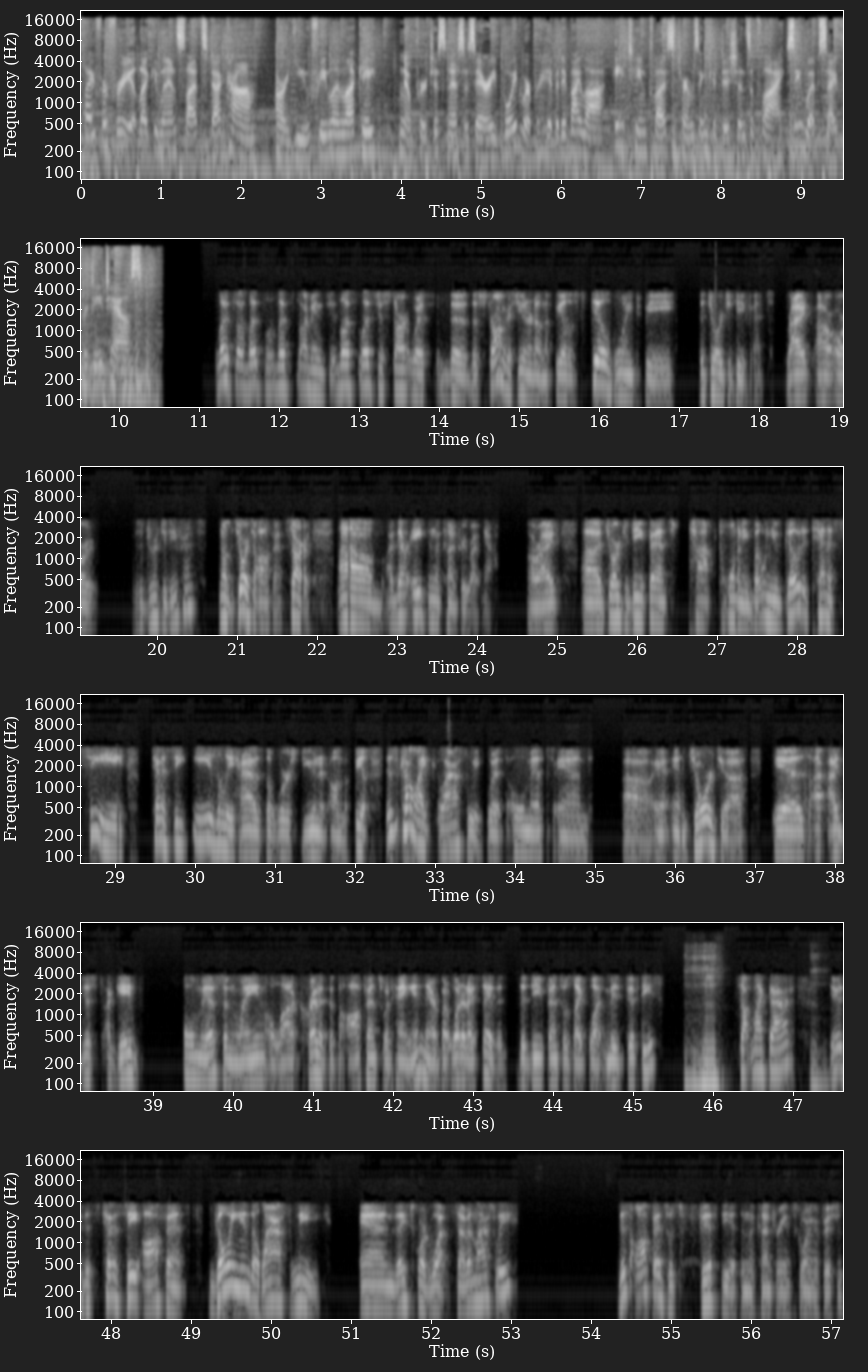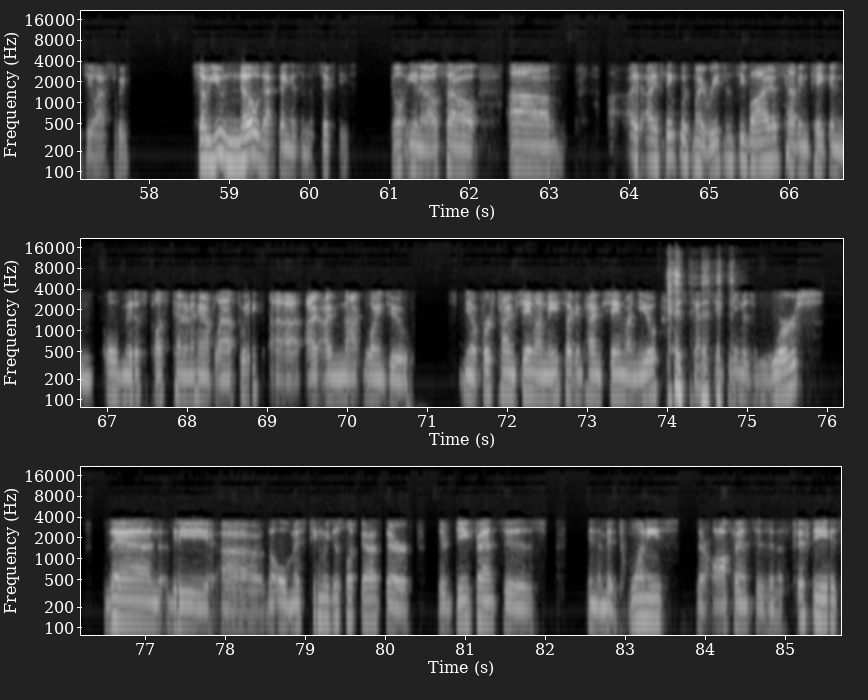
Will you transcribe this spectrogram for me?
Play for free at LuckyLandSlots.com. Are you feeling lucky? No purchase necessary. Void where prohibited by law. 18 plus terms and conditions apply. See website for details. Let's uh, let's let's I mean let's let's just start with the the strongest unit on the field is still going to be the Georgia defense, right? Or, or is it Georgia defense? No, the Georgia offense. Sorry, um, they're eighth in the country right now. All right, uh, Georgia defense top 20. But when you go to Tennessee, Tennessee easily has the worst unit on the field. This is kind of like last week with Ole Miss and uh, and, and Georgia. Is I, I just I gave Ole Miss and Lane a lot of credit that the offense would hang in there, but what did I say? The the defense was like what mid 50s, mm-hmm. something like that. Mm-hmm. Dude, this Tennessee offense going into last week, and they scored what seven last week. This offense was 50th in the country in scoring efficiency last week. So you know that thing is in the 60s. You know, so um, I, I think with my recency bias, having taken Ole Miss plus 10 and a half last week, uh, I, I'm not going to, you know, first time shame on me, second time shame on you. This Tennessee team is worse than the uh, the Ole Miss team we just looked at. Their their defense is in the mid 20s. Their offense is in the 50s.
